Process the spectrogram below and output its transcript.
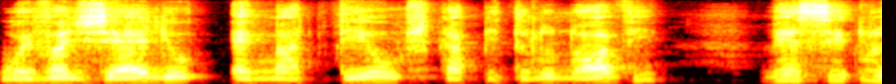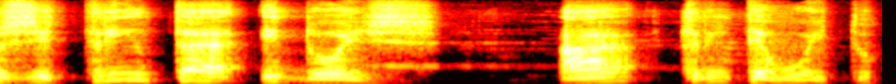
O evangelho é Mateus, capítulo 9, versículos de 32 a 38.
